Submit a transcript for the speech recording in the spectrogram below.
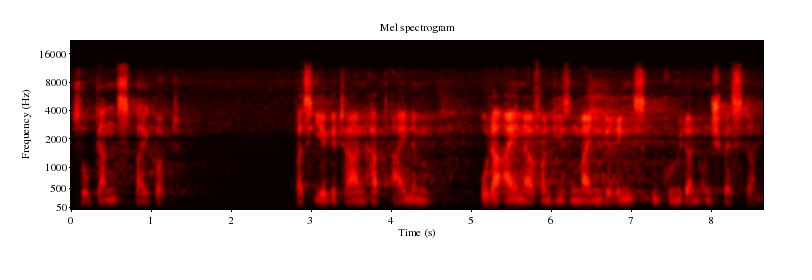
so ganz bei Gott. Was ihr getan habt, einem oder einer von diesen meinen geringsten Brüdern und Schwestern,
